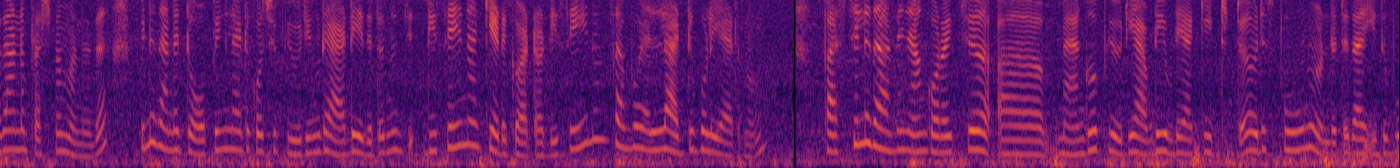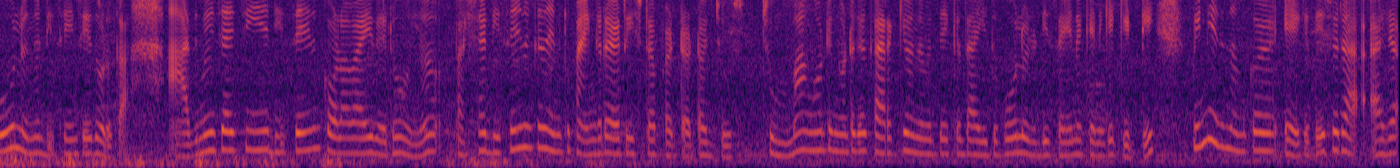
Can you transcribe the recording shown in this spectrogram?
അതാണ് പ്രശ്നം വന്നത്. പിന്നെ ഇതാണ്ട് ടോപ്പിങ്ങിലായിട്ട് കുറച്ച് പ്യൂരിയും കൂടി ആഡ് ചെയ്തിട്ടൊന്ന് ഡിസൈനാക്കി എടുക്കുക കേട്ടോ ഡിസൈനും സംഭവം എല്ലാം അടിപൊളിയായിരുന്നു. ഫസ്റ്റിൽ ഇതാണ്ട് ഞാൻ കുറച്ച് മാംഗോ പ്യൂരി അവിടെ ഇവിടെ ആക്കി ഇട്ടിട്ട് ഒരു സ്പൂൺ കൊണ്ടിട്ട് ഇതാ ഇതുപോലൊന്ന് ഡിസൈൻ ചെയ്ത് കൊടുക്കുക. ആദ്യമേ വിചാരിച്ച് ഈ ഡിസൈൻ കുളവായി വരുമെന്ന് പക്ഷേ ഡിസൈനൊക്കെ എനിക്ക് ഭയങ്കരമായിട്ട് ഇഷ്ടപ്പെട്ടു കേട്ടോ. ജ്യൂസ് ചുമ്മാ അങ്ങോട്ടും ഇങ്ങോട്ടൊക്കെ കറക്കി വന്നപ്പോഴത്തേക്ക് ഇതാ ഇതുപോലൊരു ഡിസൈനൊക്കെ എനിക്ക് കിട്ടി. പിന്നെ ഇത് നമുക്ക് ഏകദേശം ഒരു അര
